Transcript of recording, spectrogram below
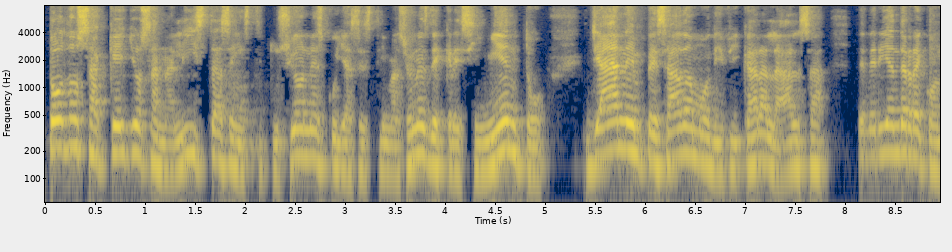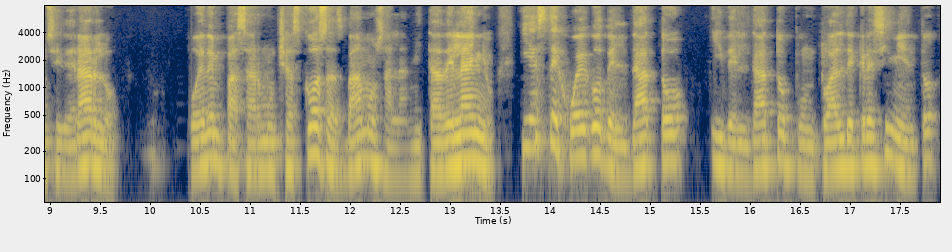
todos aquellos analistas e instituciones cuyas estimaciones de crecimiento ya han empezado a modificar a la alza deberían de reconsiderarlo pueden pasar muchas cosas, vamos a la mitad del año. Y este juego del dato y del dato puntual de crecimiento,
